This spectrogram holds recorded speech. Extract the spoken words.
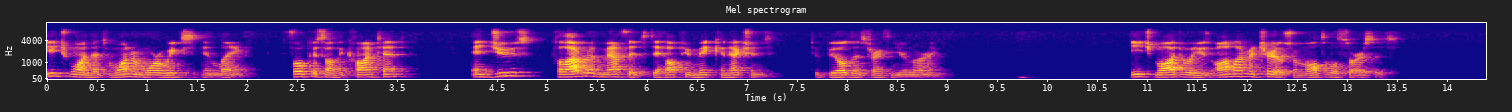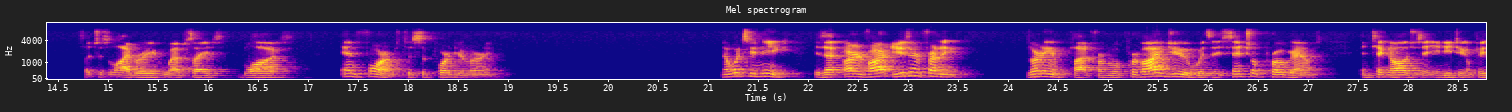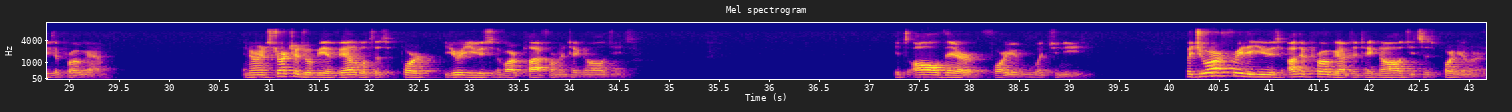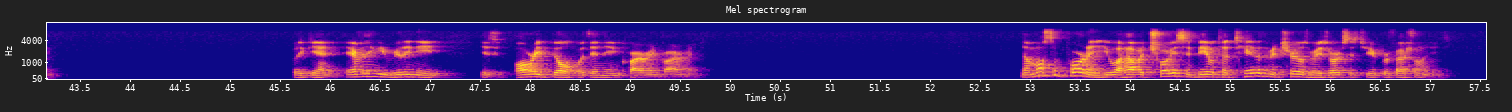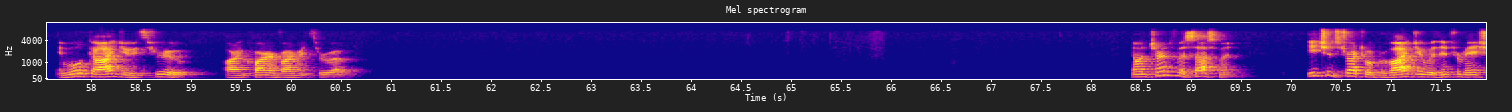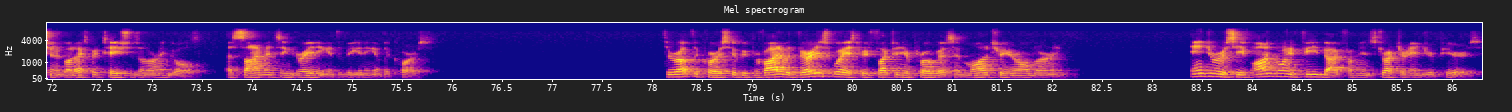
each one that's one or more weeks in length, focus on the content and use collaborative methods to help you make connections to build and strengthen your learning. Each module will use online materials from multiple sources, such as library, websites, blogs, and forums to support your learning. Now what's unique is that our user-friendly learning platform will provide you with essential programs and technologies that you need to complete the program. and our instructors will be available to support your use of our platform and technologies. It's all there for you, what you need. But you are free to use other programs and technologies to support your learning. But again, everything you really need is already built within the inquiry environment. Now, most importantly, you will have a choice and be able to tailor the materials and resources to your professional needs. And we'll guide you through our inquiry environment throughout. Now, in terms of assessment, each instructor will provide you with information about expectations and learning goals, assignments, and grading at the beginning of the course. Throughout the course, you'll be provided with various ways to reflect on your progress and monitor your own learning. And you'll receive ongoing feedback from the instructor and your peers.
